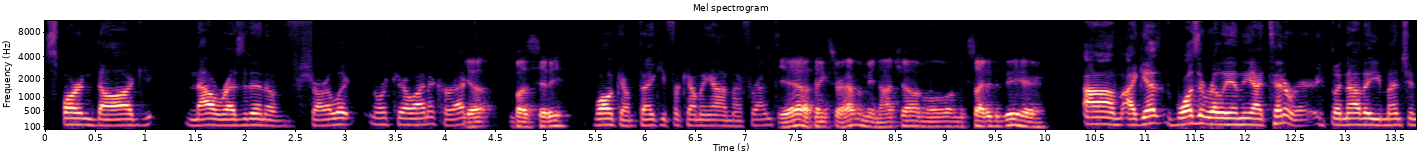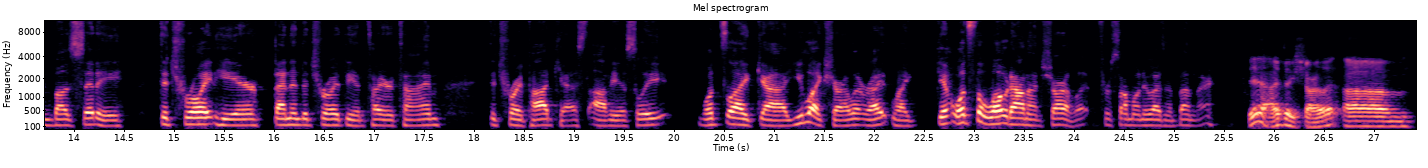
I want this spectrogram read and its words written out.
Spartan dog, now resident of Charlotte, North Carolina, correct? Yeah, Buzz City. Welcome. Thank you for coming on, my friend. Yeah, thanks for having me, Nacho. I'm, I'm excited to be here. Um, I guess wasn't really in the itinerary, but now that you mentioned Buzz City, Detroit here, been in Detroit the entire time. Detroit podcast, obviously what's like uh, you like Charlotte, right? Like, get what's the lowdown on Charlotte for someone who hasn't been there? Yeah, I dig Charlotte. Um,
